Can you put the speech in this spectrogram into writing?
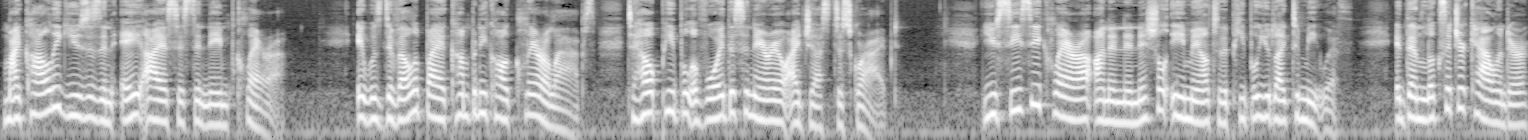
My colleague uses an AI assistant named Clara. It was developed by a company called Clara Labs to help people avoid the scenario I just described. You CC Clara on an initial email to the people you'd like to meet with. It then looks at your calendar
